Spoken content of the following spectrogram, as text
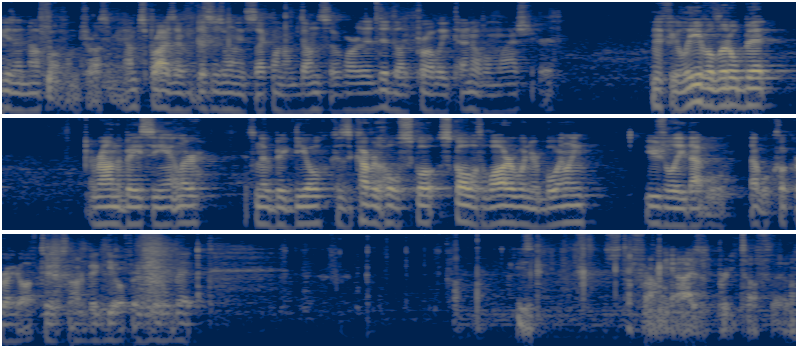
Get enough of them, trust me. I'm surprised I've, this is only the second one I've done so far. They did like probably ten of them last year. And if you leave a little bit around the base of the antler, it's no big deal, because to cover the whole skull, skull with water when you're boiling, usually that will, that will cook right off too. It's not a big deal for a little bit. These stuff around the eyes is pretty tough though.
